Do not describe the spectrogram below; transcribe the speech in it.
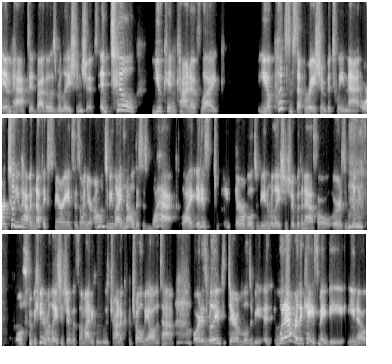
impacted by those relationships until you can kind of like you know put some separation between that or until you have enough experiences on your own to be like no this is whack like it is really terrible to be in a relationship with an asshole or is it really to be in a relationship with somebody who's trying to control me all the time or it is really terrible to be eh, whatever the case may be you know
